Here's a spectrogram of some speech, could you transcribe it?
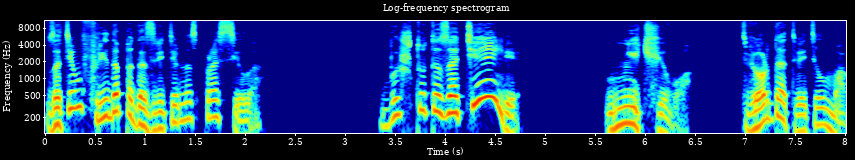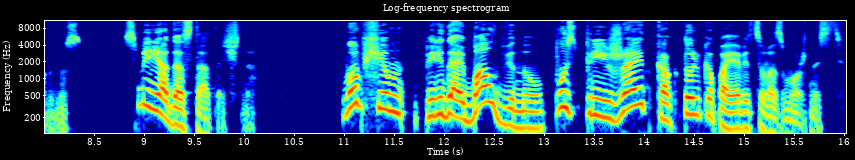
Затем Фрида подозрительно спросила. «Вы что-то затеяли?» «Ничего», — твердо ответил Магнус. «С меня достаточно. В общем, передай Балдвину, пусть приезжает, как только появится возможность».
